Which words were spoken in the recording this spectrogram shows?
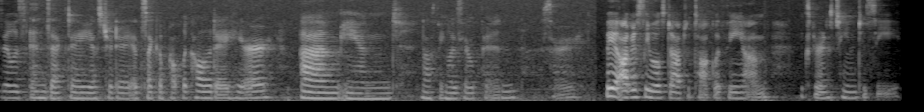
because it was Anzac Day yesterday. It's like a public holiday here, um, and nothing was open. So, but yeah, obviously we'll still have to talk with the um, experience team to see.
